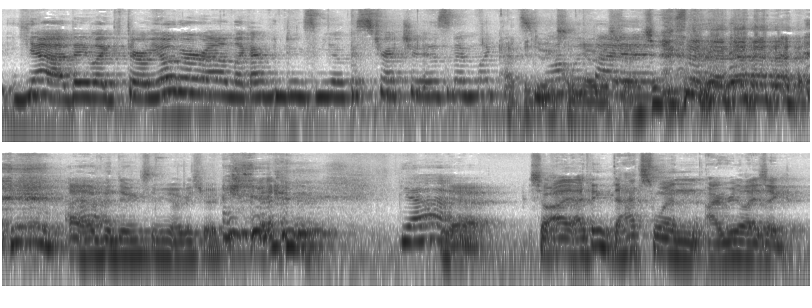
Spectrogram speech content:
yeah, they like throw yoga around. Like I've been doing some yoga stretches and I'm like, I've been doing not some what yoga that stretches. is. I have been doing some yoga stretches. yeah. yeah. So I, I think that's when I realized like,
